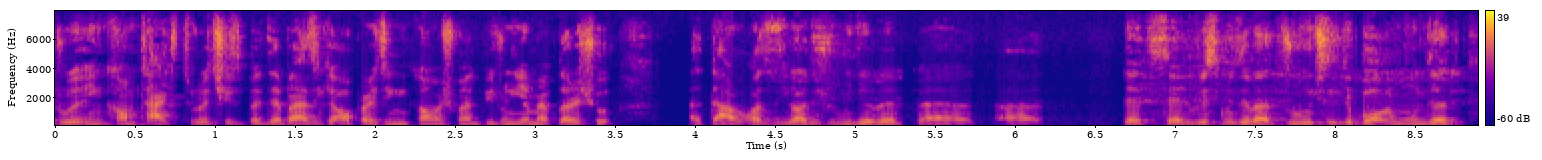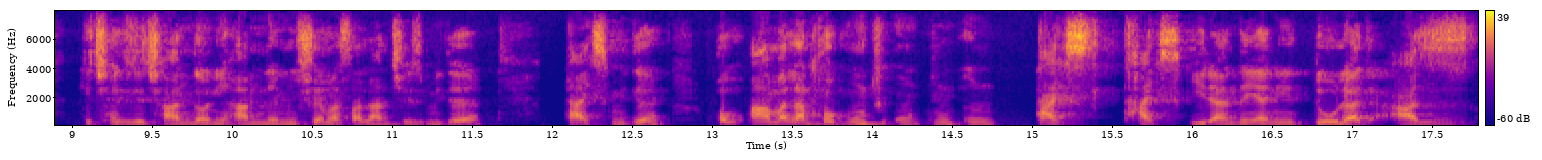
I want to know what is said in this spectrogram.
روی income tax روی چیز بده بعضی که operating income ش میاد بیرون یه مقدارش رو در واقع زیادش میده به debt service میده و رو اون چیزی که باقی مونده که چیز چندانی هم نمیشه مثلا چیز میده تکس میده. خب عملا خب اون اون اون تکس تکس گیرنده یعنی دولت از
